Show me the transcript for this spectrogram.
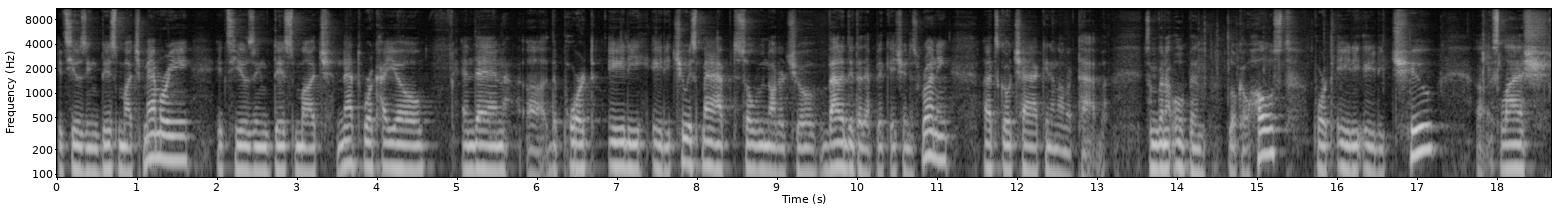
it's using this much memory, it's using this much network IO, and then uh, the port 8082 is mapped. So in order to validate that the application is running, let's go check in another tab. So I'm gonna open localhost, port 8082, uh, slash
